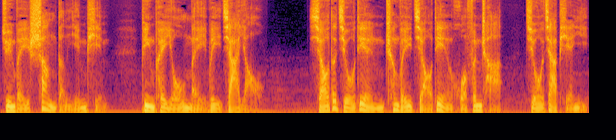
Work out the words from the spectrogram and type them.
均为上等饮品，并配有美味佳肴。小的酒店称为脚店或分茶，酒价便宜，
